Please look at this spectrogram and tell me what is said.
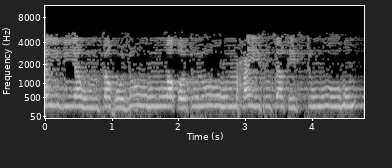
أيديهم فخذوهم وقتلوهم حيث ثقفتموهم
